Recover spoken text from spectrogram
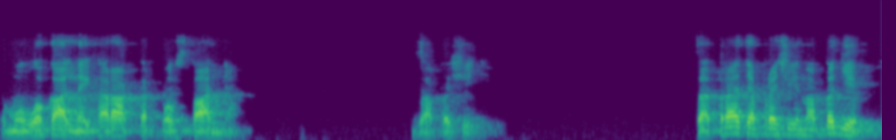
Тому локальний характер повстання. Запишіть. Це третя причина. Тоді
